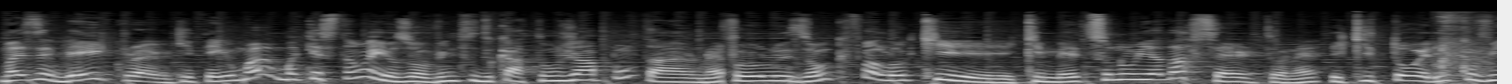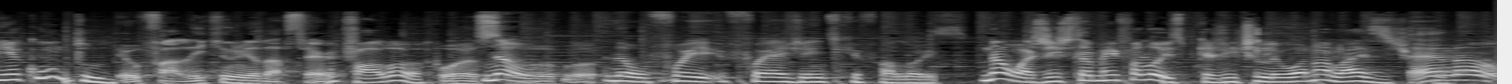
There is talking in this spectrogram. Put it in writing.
Mas é bem, Crab, que tem uma, uma questão aí. Os ouvintes do Catum já apontaram, né? Foi o Luizão que falou que Kimetsu não ia dar certo, né? E que Toriko vinha com tudo. Eu falei que não ia dar certo. Falou? Porra, eu sou, pô. Não, não, foi, foi a gente que falou isso. Não, a gente também falou isso, porque a gente leu o Analyze. Tipo, É, não,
